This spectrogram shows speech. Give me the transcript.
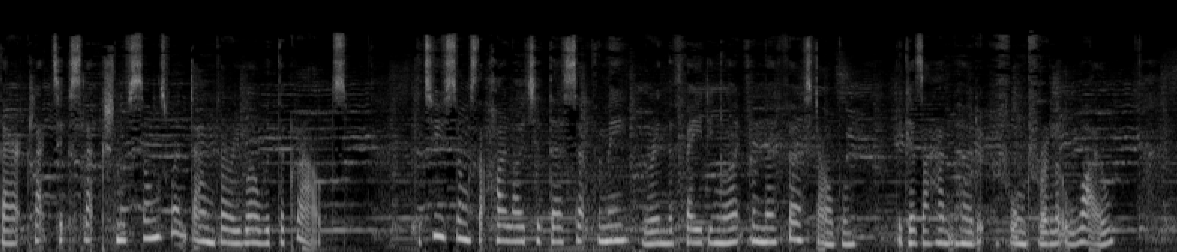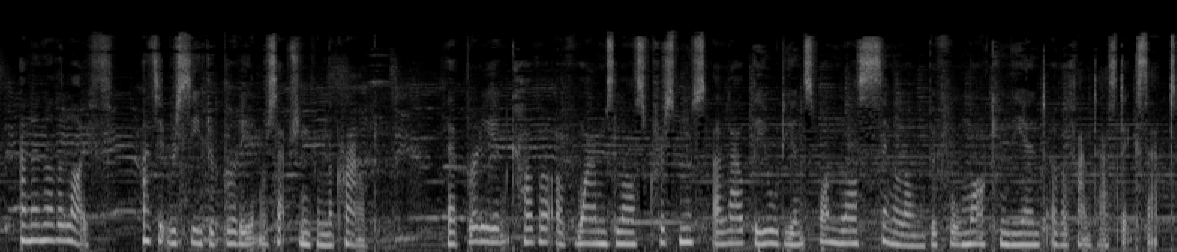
Their eclectic selection of songs went down very well with the crowds. The two songs that highlighted their set for me were In the Fading Light from their first album, because I hadn't heard it performed for a little while, and Another Life, as it received a brilliant reception from the crowd. Their brilliant cover of Wham's Last Christmas allowed the audience one last sing along before marking the end of a fantastic set.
